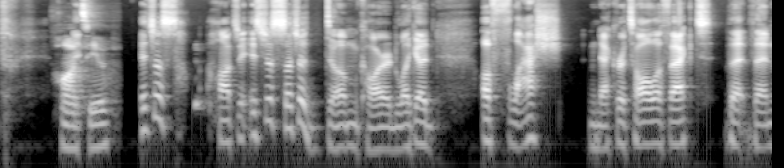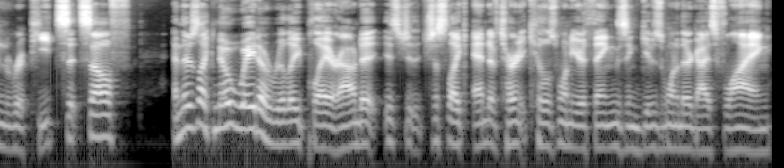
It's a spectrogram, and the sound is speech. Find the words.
haunts it, you. It just haunts me. It's just such a dumb card, like a a flash Nekrataal effect that then repeats itself and there's like no way to really play around it. It's just, just like end of turn, it kills one of your things and gives one of their guys flying.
